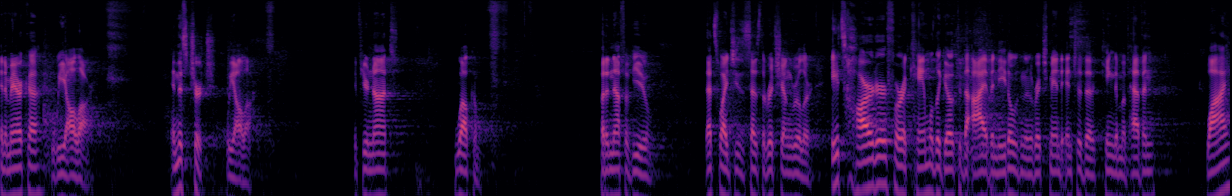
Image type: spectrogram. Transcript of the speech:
in America, we all are. In this church, we all are. If you're not, welcome. But enough of you. That's why Jesus says, the rich young ruler. It's harder for a camel to go through the eye of a needle than the rich man to enter the kingdom of heaven. Why?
